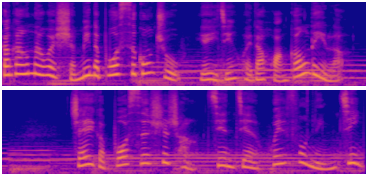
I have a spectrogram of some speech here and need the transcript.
刚刚那位神秘的波斯公主也已经回到皇宫里了。这个波斯市场渐渐恢复宁静。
